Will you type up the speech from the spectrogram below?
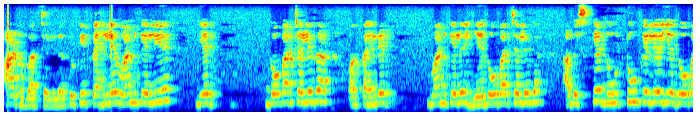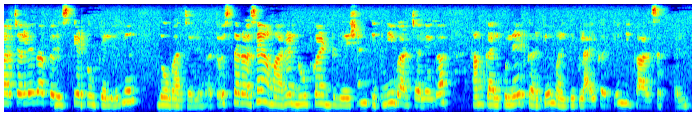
आठ बार चलेगा, क्योंकि पहले वन के लिए ये दो बार चलेगा और पहले वन के लिए ये दो बार चलेगा। अब इसके टू के लिए ये दो बार चलेगा, फिर इसके टू के लिए ये दो बार चलेगा। तो इस तरह से हमारे लूप का इंटीग्रेशन कितनी बार चलेगा? हम कैलकुलेट करके मल्टीप्लाई करके निकाल सकते हैं।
